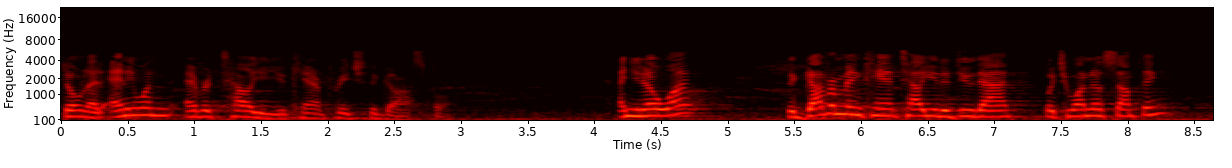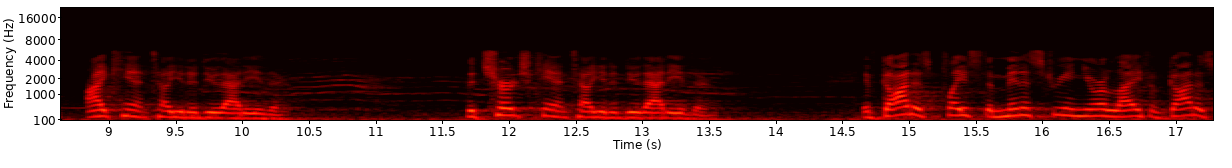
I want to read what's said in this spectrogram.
Don't let anyone ever tell you you can't preach the gospel. And you know what? The government can't tell you to do that, but you want to know something? I can't tell you to do that either. The church can't tell you to do that either. If God has placed a ministry in your life, if God has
